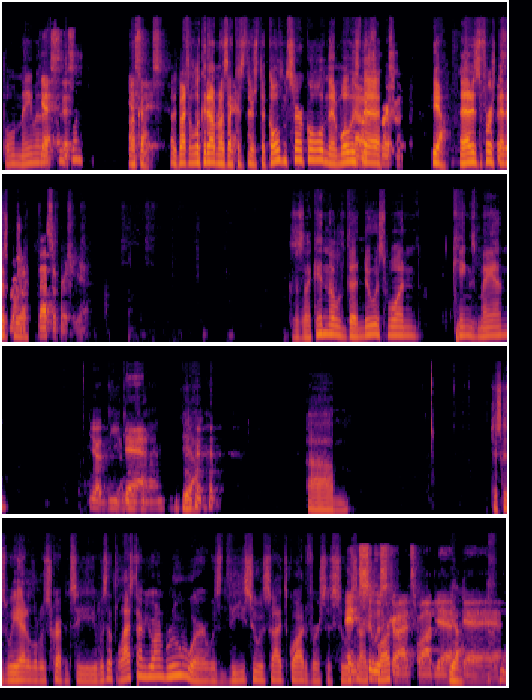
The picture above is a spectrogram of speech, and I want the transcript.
full name of Yes, that first that's- one? Yes, Okay. it is. I was about to look it up, and I was like, Yeah. 'cause there's the golden circle, and then what was No, the? the first one. Yeah, that is the first. That's that is the first one. That's the first one. Yeah. Because it's like in the the newest one, King's Man. Yeah, the Yeah. Kingsman. Yeah. Um, just because we had a little discrepancy. Was it the last time you were on Rue, where it was the Suicide Squad versus Suicide and Squad? Suicide Squad. Yeah. Yeah. Yeah. Yeah. Yeah.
